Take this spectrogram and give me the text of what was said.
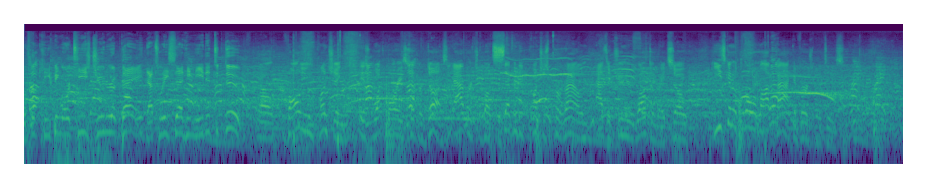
Hooker keeping Ortiz Jr. at bay. That's what he said he needed to do. Well, volume punching is what Maurice Hooker does. He averaged about 70 punches per round as a junior welterweight, so he's going to throw a lot back at Vergil Ortiz.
